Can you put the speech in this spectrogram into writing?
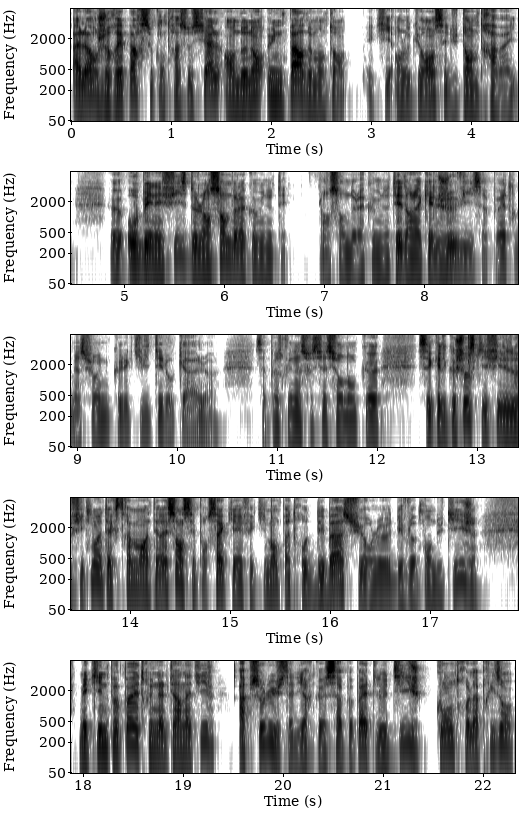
alors je répare ce contrat social en donnant une part de mon temps, et qui en l'occurrence est du temps de travail, euh, au bénéfice de l'ensemble de la communauté l'ensemble de la communauté dans laquelle je vis. Ça peut être bien sûr une collectivité locale, ça peut être une association. Donc euh, c'est quelque chose qui philosophiquement est extrêmement intéressant. C'est pour ça qu'il n'y a effectivement pas trop de débat sur le développement du tige, mais qui ne peut pas être une alternative absolue. C'est-à-dire que ça ne peut pas être le tige contre la prison.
